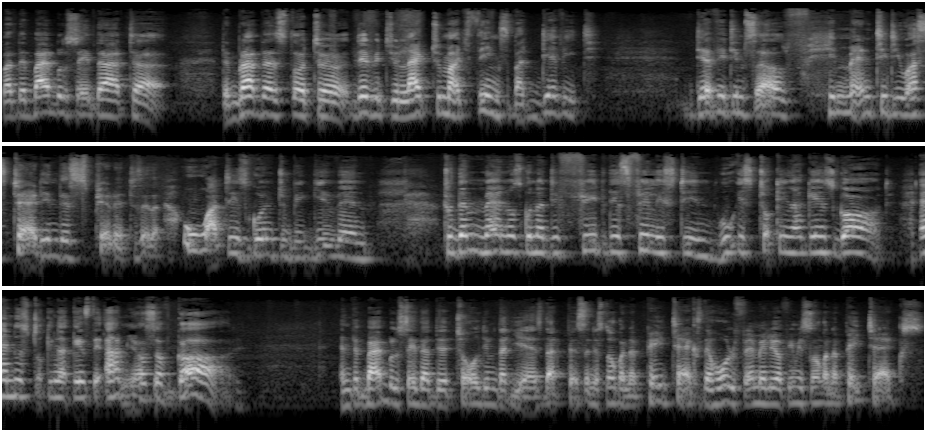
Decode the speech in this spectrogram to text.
but the Bible said that uh, the brothers thought, uh, David, you like too much things, but David, David himself, he meant it. He was stirred in the spirit to say that what is going to be given to the man who's going to defeat this Philistine who is talking against God and who's talking against the armies of God. And the Bible says that they told him that yes, that person is not going to pay tax. The whole family of him is not going to pay tax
